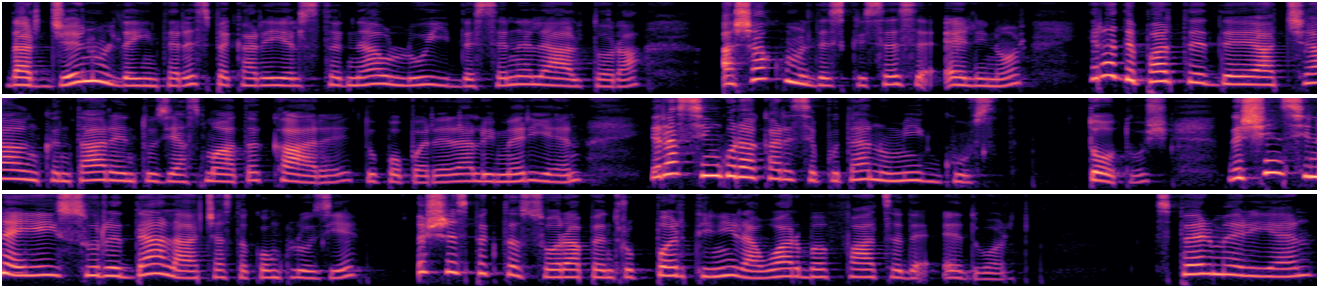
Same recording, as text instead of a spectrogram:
dar genul de interes pe care el stârneau lui desenele altora, așa cum îl descrisese Elinor, era departe de acea încântare entuziasmată care, după părerea lui Merien, era singura care se putea numi gust. Totuși, deși în sinea ei surâdea la această concluzie, își respectă sora pentru părtinirea oarbă față de Edward. Sper, Marianne,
